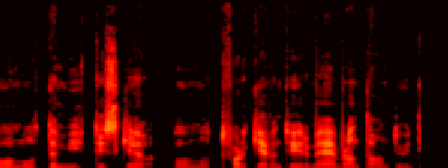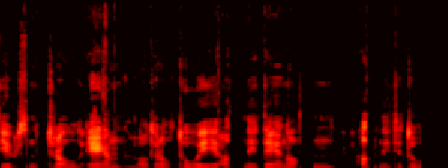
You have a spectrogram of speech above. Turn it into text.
og mot det mytiske og mot folkeeventyr med bl.a. utgivelsen Troll 1 og Troll 2 i 1891 og 1892.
